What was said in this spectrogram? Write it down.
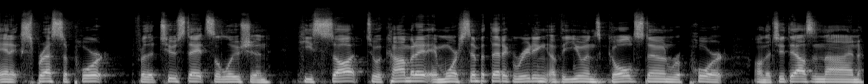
and expressed support for the two state solution. He sought to accommodate a more sympathetic reading of the UN's Goldstone report on the 2009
